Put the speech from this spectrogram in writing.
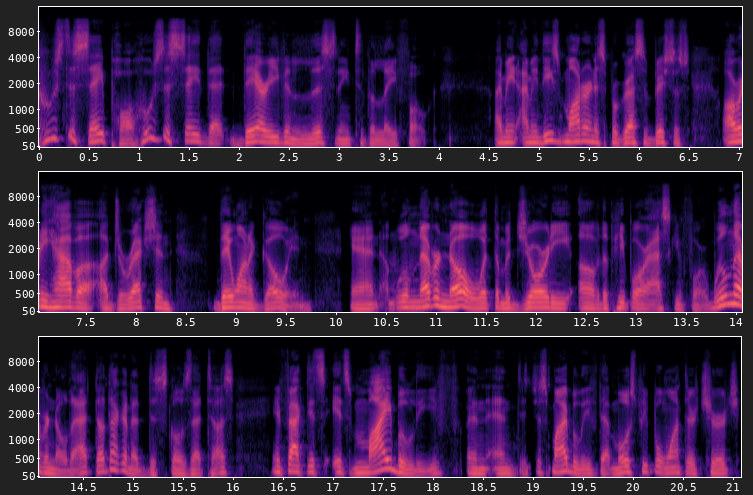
who's to say, Paul? Who's to say that they are even listening to the lay folk? I mean, I mean, these modernist progressive bishops already have a, a direction they want to go in, and we'll never know what the majority of the people are asking for. We'll never know that. They're not going to disclose that to us. In fact, it's it's my belief, and and it's just my belief that most people want their church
